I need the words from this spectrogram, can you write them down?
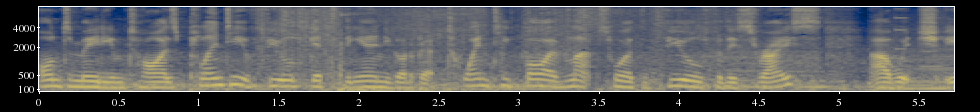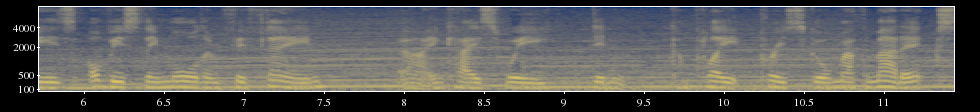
Onto medium tyres. Plenty of fuel to get to the end. You've got about 25 laps worth of fuel for this race, uh, which is obviously more than 15, uh, in case we didn't complete preschool mathematics.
